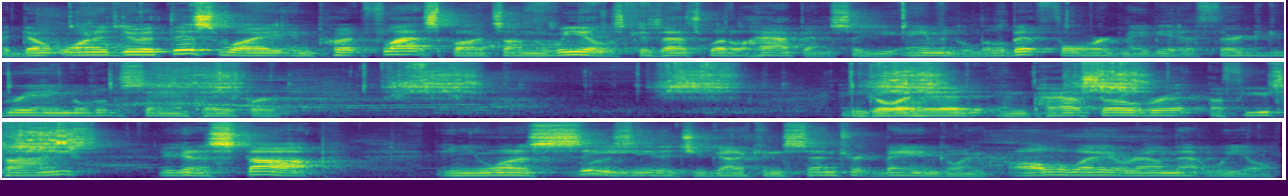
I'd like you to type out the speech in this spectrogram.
I don't want to do it this way and put flat spots on the wheels because that's what will happen. So you aim it a little bit forward, maybe at a 30 degree angle to the sandpaper. And go ahead and pass over it a few times. You're going to stop and you want to see, see that you've got a concentric band going all the way around that wheel.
